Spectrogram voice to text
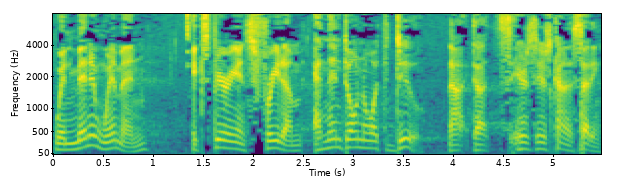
when men and women experience freedom and then don't know what to do. Now, here's, here's kind of the setting.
